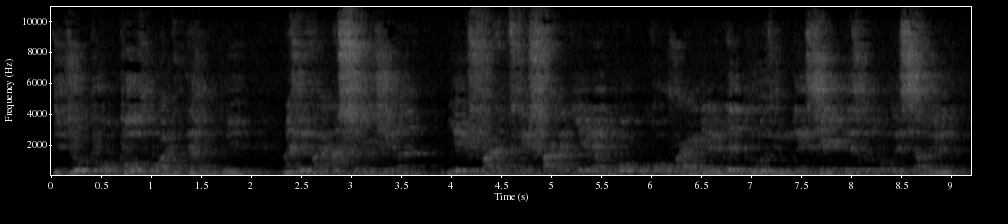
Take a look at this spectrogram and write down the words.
De dia o povo pode interromper, mas ele vai na surdina e ele faz, ele fala que ele é um pouco covarde, ele é medroso, ele não tem certeza do potencial dele.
